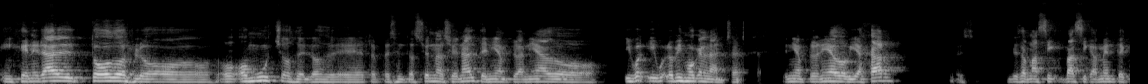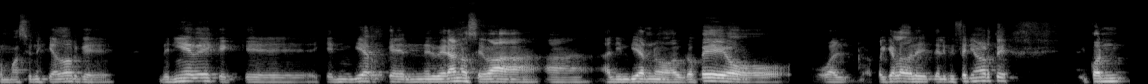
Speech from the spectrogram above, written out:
en general todos los, o, muchos de los de representación nacional tenían planeado, igual, lo mismo que en lancha, tenían planeado viajar, empieza básicamente como hace un esquiador que, de nieve, que, que, en que, en el verano se va al invierno europeo o, a cualquier lado del, hemisferio norte, con,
